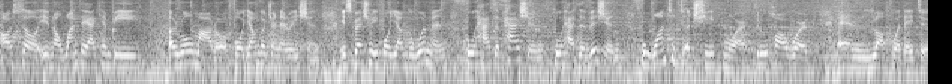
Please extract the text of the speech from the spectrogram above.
also, you know, one day I can be a role model for younger generation, especially for younger women who has a passion, who has a vision, who want to achieve more through hard work and love what they do.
